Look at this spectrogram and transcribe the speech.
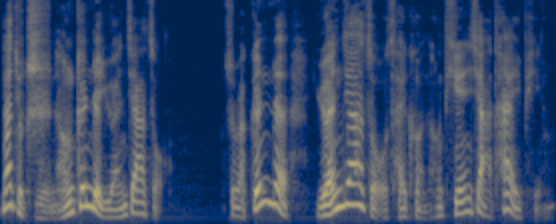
那就只能跟着袁家走，是吧？跟着袁家走才可能天下太平。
